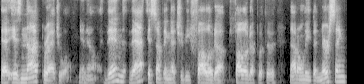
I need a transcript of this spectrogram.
that is not gradual you know then that is something that should be followed up followed up with the not only the nursing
